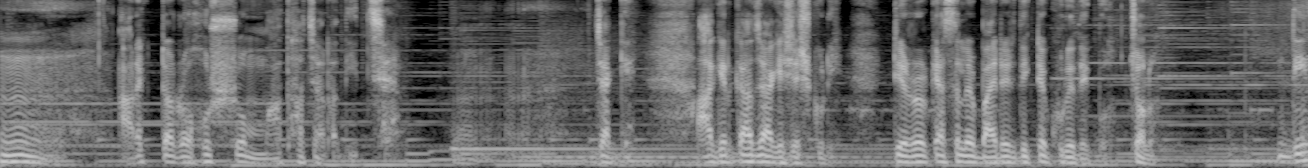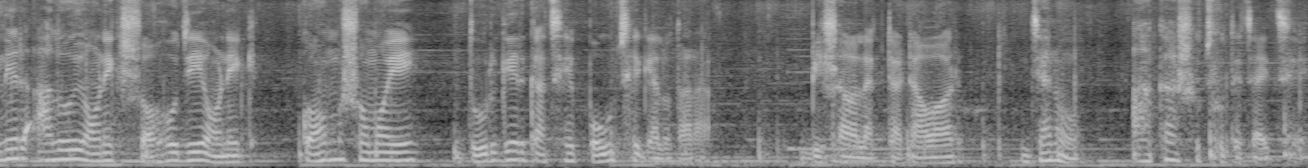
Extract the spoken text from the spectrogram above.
হুম। আরেকটা রহস্য মাথা চারা দিচ্ছে। যাকে আগের কাজ আগে শেষ করি। টেরর ক্যাসেলের বাইরের দিকটা ঘুরে দেখব। চলো। দিনের আলোয় অনেক সহজে অনেক কম সময়ে দুর্গের কাছে পৌঁছে গেল তারা। বিশাল একটা টাওয়ার যেন আকাশ ছুতে চাইছে।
